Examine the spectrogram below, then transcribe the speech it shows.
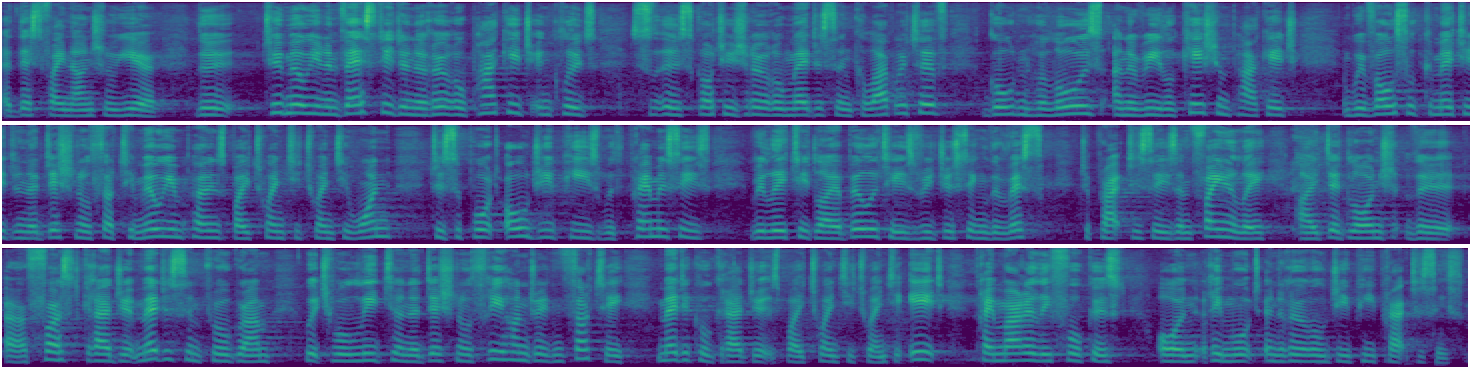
uh, this financial year. The 2 million invested in a rural package includes the uh, Scottish Rural Medicine Collaborative, Golden Hollows and a relocation package And we've also committed an additional £30 million by 2021 to support all GPs with premises related liabilities, reducing the risk to practices. And finally, I did launch the, our first graduate medicine programme, which will lead to an additional 330 medical graduates by 2028, primarily focused on remote and rural GP practices.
